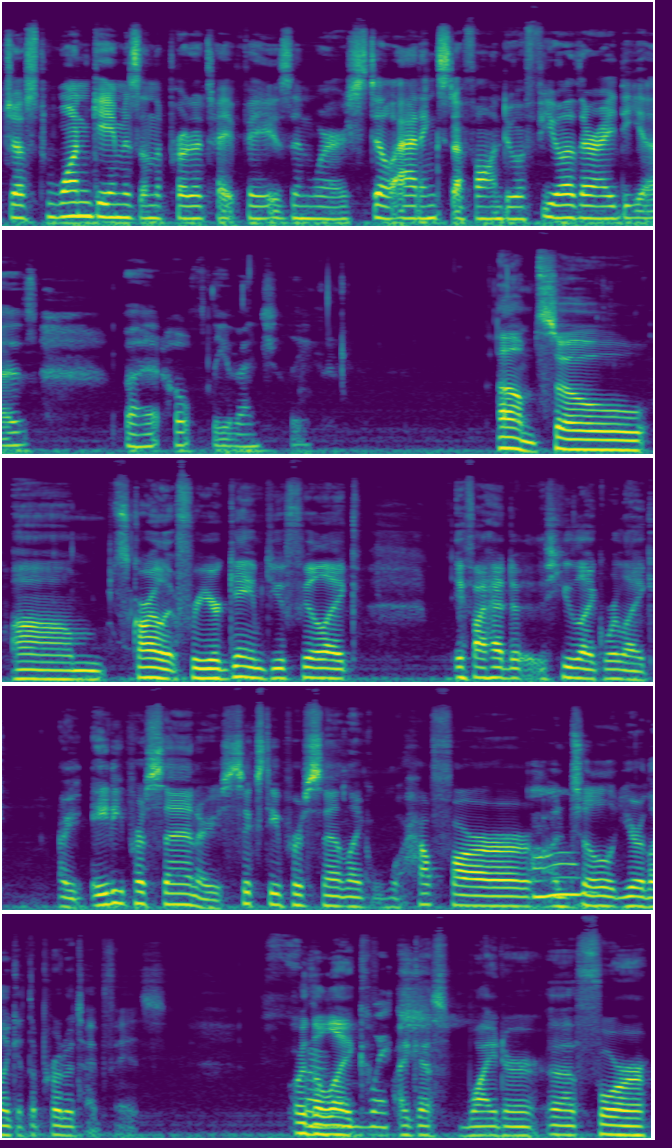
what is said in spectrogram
just one game is in the prototype phase, and we're still adding stuff on to a few other ideas. But hopefully, eventually. Um, so um, Scarlett, for your game, do you feel like if I had to, if you like were like, are you eighty percent? Are you sixty percent? Like, how far Um, until you're like at the prototype phase, or the like, I guess wider uh, for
